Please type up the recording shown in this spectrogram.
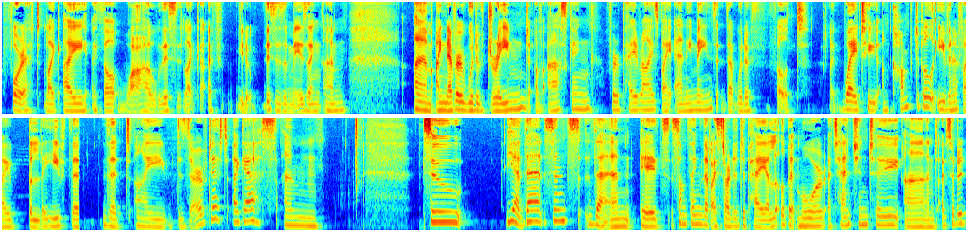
for it. Like I, I thought, wow, this is like, I, you know, this is amazing. Um, um, I never would have dreamed of asking for a pay rise by any means. That would have felt like way too uncomfortable, even if I believed that that I deserved it. I guess. Um. So yeah, then since then, it's something that I started to pay a little bit more attention to, and I've sort of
